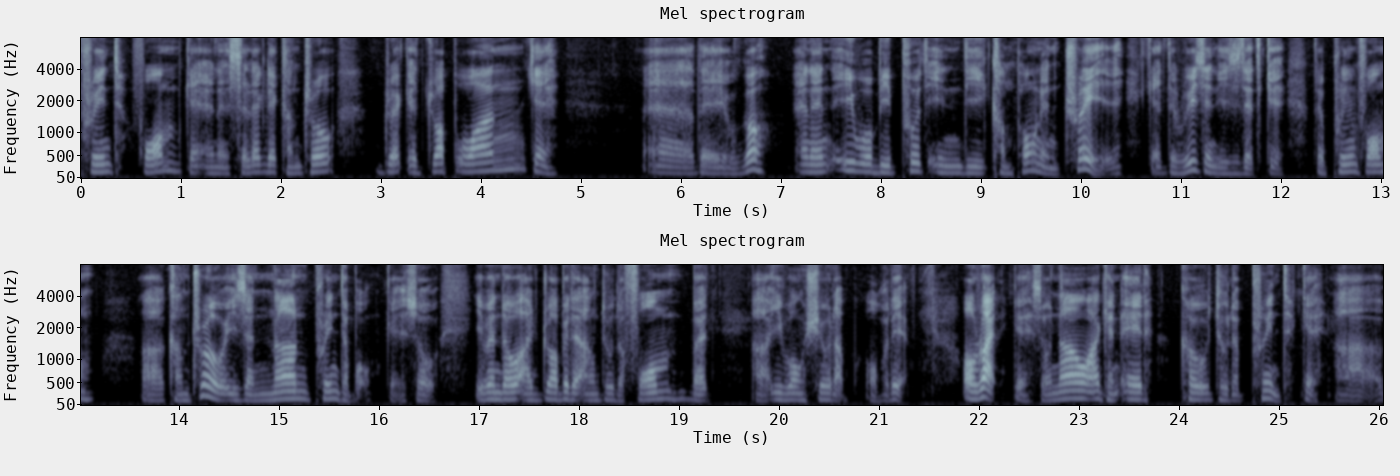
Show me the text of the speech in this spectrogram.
print form okay and then select the control drag and drop one okay. Uh, there you go and then it will be put in the component tray. Okay, the reason is that okay, the print form uh, control is a non-printable. Okay, so even though I drop it onto the form, but uh, it won't show up over there. All right. Okay, so now I can add code to the print okay, uh,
